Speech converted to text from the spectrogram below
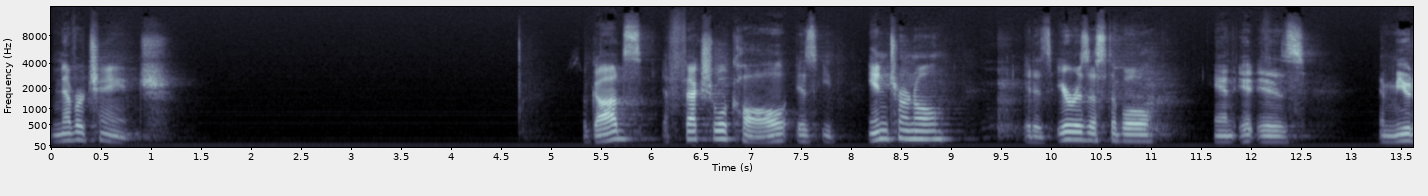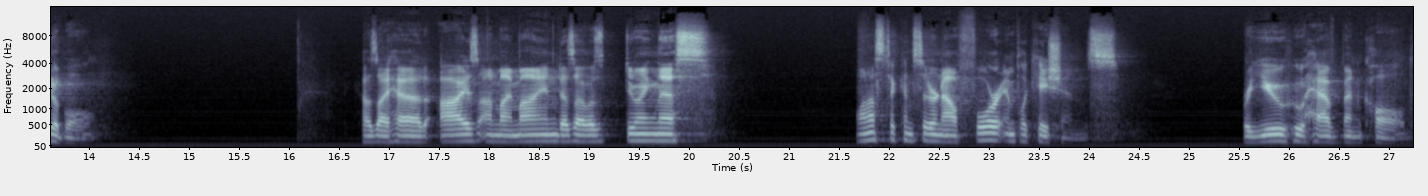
never change. God's effectual call is internal, it is irresistible, and it is immutable. Because I had eyes on my mind as I was doing this, I want us to consider now four implications for you who have been called.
